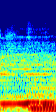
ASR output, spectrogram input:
You.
